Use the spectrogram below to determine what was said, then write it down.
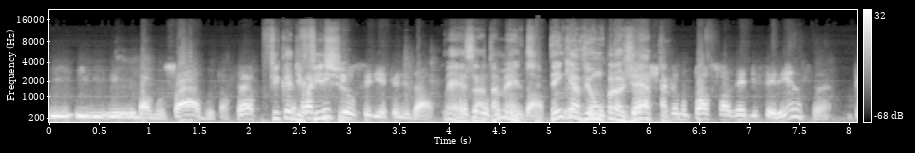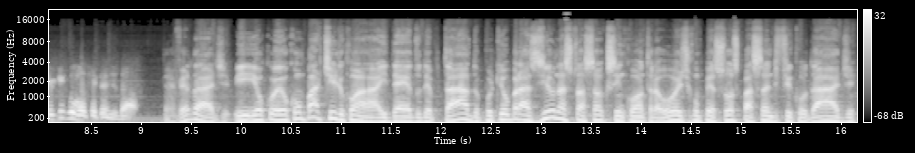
E, e- e bagunçado, tá certo? Fica É pra que difícil. eu seria candidato? Sou exatamente. candidato? Tem que Eu- haver um se eu projeto. achar que eu não posso fazer diferença, por que, que eu vou ser candidato? É verdade. E eu, eu compartilho com a ideia do deputado, porque o Brasil, na situação que se encontra hoje, com pessoas passando dificuldade,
